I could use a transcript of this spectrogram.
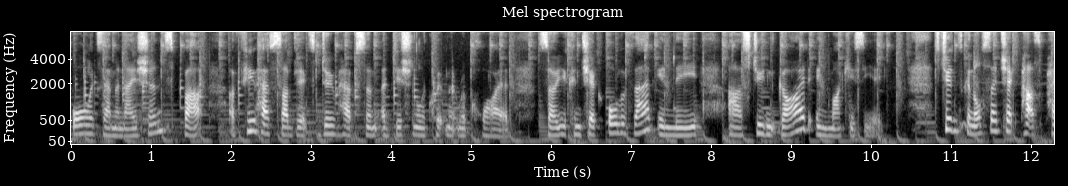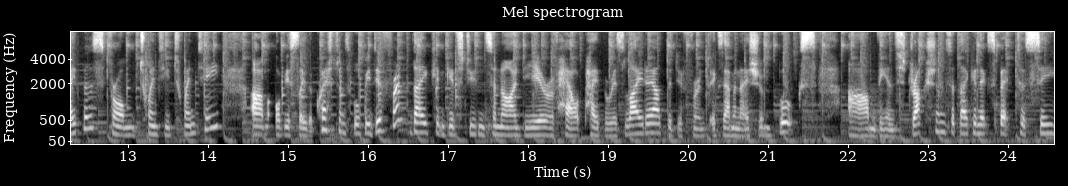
all examinations, but a few HASS subjects do have some additional equipment required. So you can check all of that in the uh, student guide in MyQCE. Students can also check past papers from 2020. Um, obviously the questions will be different. They can give students an idea of how a paper is laid out, the different examination books, um, the instructions that they can expect to see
